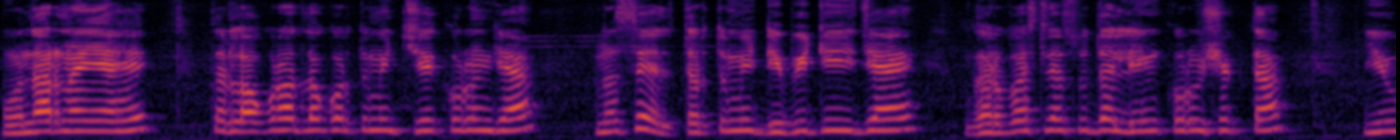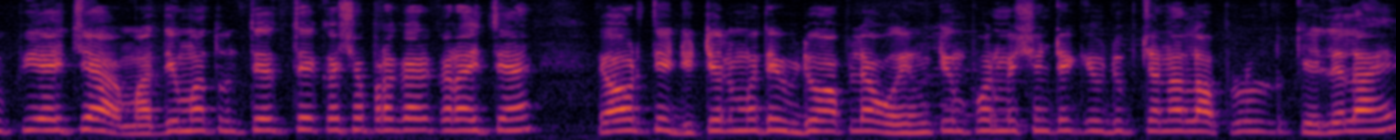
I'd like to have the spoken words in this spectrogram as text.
होणार नाही आहे. तर लवकरात लवकर तुम्ही चेक करून घ्या. नसेल तर तुम्ही डी बी टी जे आहे घरबसल्यासुद्धा लिंक करू शकता. यू पी आयच्या माध्यमातून ते ते कशा प्रकारे करायचे आहे यावरती डिटेलमध्ये व्हिडिओ आपल्या ओएमटी इन्फॉर्मेशन टेक यूट्यूब चॅनलला अपलोड केलेला आहे.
